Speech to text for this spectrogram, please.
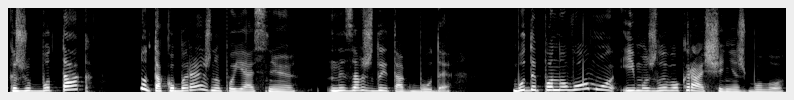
Кажу, бо так, ну так обережно пояснюю, не завжди так буде. Буде по-новому і, можливо, краще, ніж було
